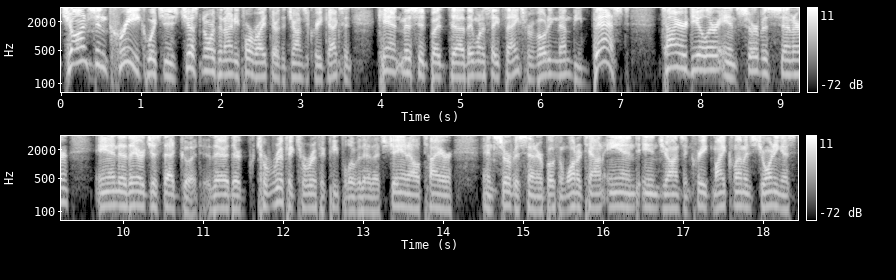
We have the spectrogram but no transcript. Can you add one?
Johnson Creek, which is just north of 94, right there at the Johnson Creek exit. Can't miss it, but uh, they want to say thanks for voting them the best tire dealer and service center, and uh, they are just that good. They're they're terrific, terrific people over there. That's J and L Tire and Service Center, both in Watertown and in Johnson Creek. Mike Clemens joining us.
